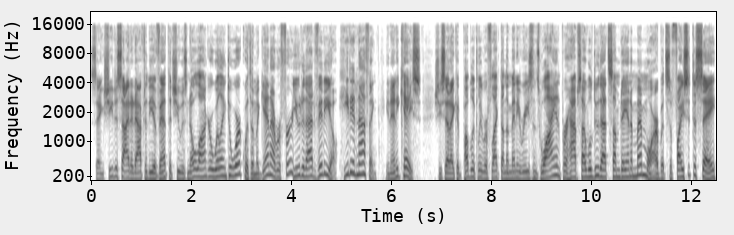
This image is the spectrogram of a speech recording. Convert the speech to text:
Saying she decided after the event that she was no longer willing to work with him. Again, I refer you to that video. He did nothing. In any case, she said I could publicly reflect on the many reasons why, and perhaps I will do that someday in a memoir, but suffice it to say,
